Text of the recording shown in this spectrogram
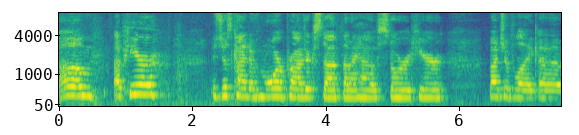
Um, up here is just kind of more project stuff that I have stored here bunch of like uh,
